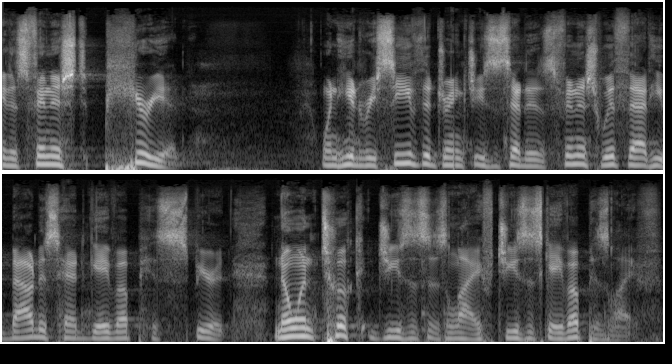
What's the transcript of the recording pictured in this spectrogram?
it is finished, period. When he had received the drink, Jesus said, It is finished. With that, he bowed his head, gave up his spirit. No one took Jesus' life, Jesus gave up his life.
